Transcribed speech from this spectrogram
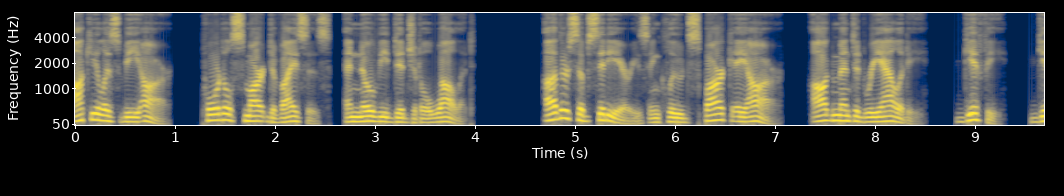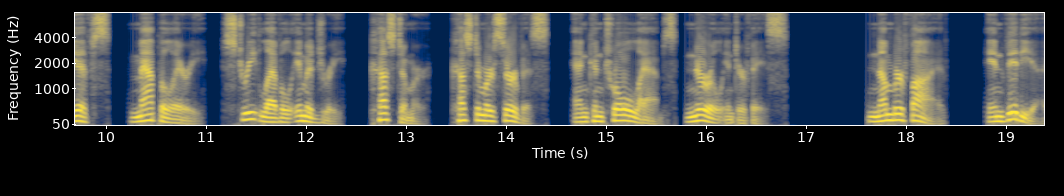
Oculus VR, Portal Smart Devices, and Novi Digital Wallet. Other subsidiaries include Spark AR, Augmented Reality, Giphy, GIFs, Mapillary, Street Level Imagery, Kustomer, Customer Service, and Control Labs, Neural Interface. Number 5. NVIDIA.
